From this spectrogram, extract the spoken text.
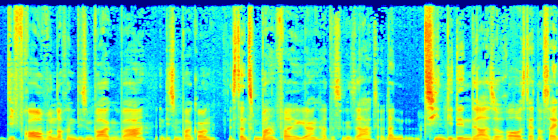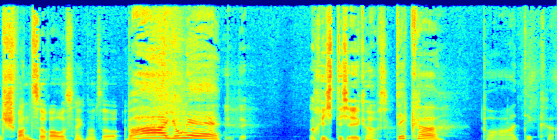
die Frau, wo noch in diesem Wagen war, in diesem Waggon, ist dann zum Bahnfahrer gegangen, hat es so gesagt, und dann ziehen die den da so raus, der hat noch seinen Schwanz so raushängen und so. Bah, Junge! Richtig ekelhaft. Dicker. Boah, Dicker.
